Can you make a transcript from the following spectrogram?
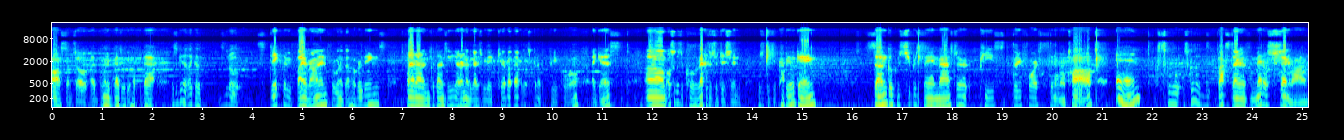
awesome. So I wonder if you guys would be help with that. Let's get like a little stick that we fly around in for one of the hover things. Fly around in City. I don't know if you guys really care about that, but that's gonna be pretty cool, I guess. Um, also, there's a collector's edition, which you a copy of the game, Son Goku Super Saiyan Masterpiece 34 cm tall, and School, School of Box Design with Metal Shenron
